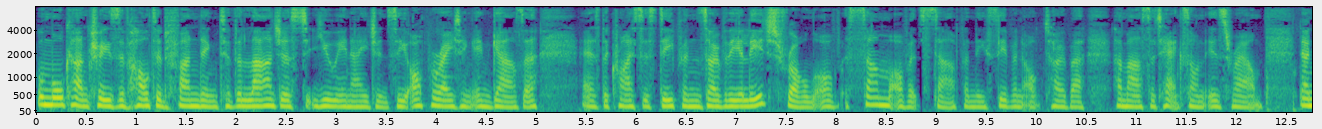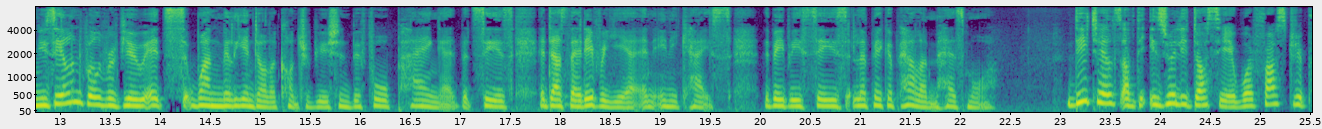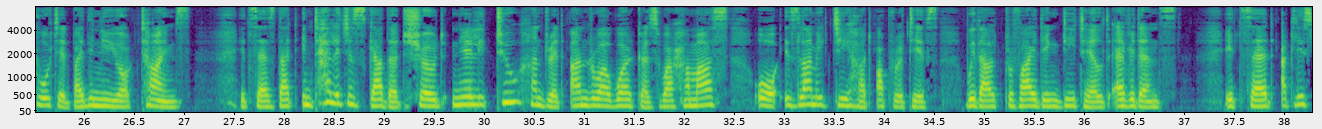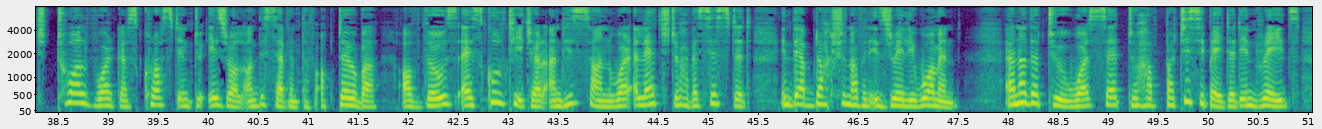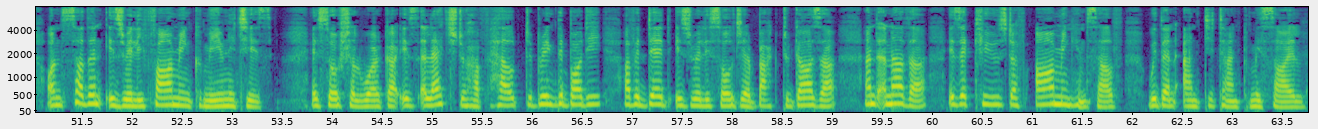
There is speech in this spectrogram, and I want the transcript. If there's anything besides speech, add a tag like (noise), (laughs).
Well, more countries have halted funding to the largest UN agency operating in Gaza as the crisis deepens over the alleged role of some of its staff in the 7 October Hamas attacks on Israel. Now, New Zealand will review its $1 million contribution before paying it, but says it does that every year in any case. The BBC's Lepeka Pelham has more. Details of the Israeli dossier were first reported by the New York Times. It says that intelligence gathered showed nearly 200 UNRWA workers were Hamas or Islamic Jihad operatives without providing detailed evidence. It said at least 12 workers crossed into Israel on the 7th of October. Of those, a schoolteacher and his son were alleged to have assisted in the abduction of an Israeli woman. Another two were said to have participated in raids on southern Israeli farming communities. A social worker is alleged to have helped to bring the body of a dead Israeli soldier back to Gaza, and another is accused of arming himself with an anti tank missile.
